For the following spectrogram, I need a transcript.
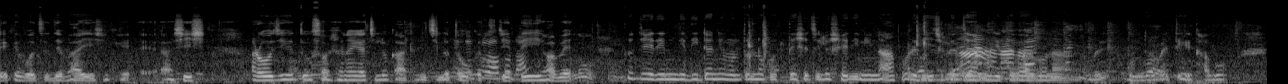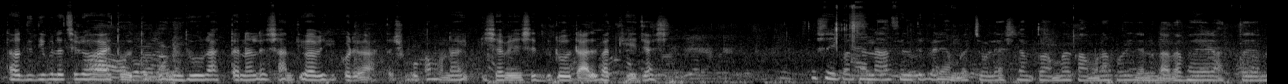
ডেকে বলছে যে, ভাই, এসে আসিস। আর ও যেহেতু শ্মশানে গেছিল, কাঠুরি ছিল, তো ওকে তো যেতেই হবে। তো যেদিন দিদিটা নিমন্ত্রণ করতে এসেছিল, সেদিনই না করে দিয়েছিল যে, আমি যেতে পারব না বন্ধুর বাড়ি থেকে খাব। তাও দিদি বলেছিল, আয়, তোর তো বন্ধু আত্মা নাহলে শান্তি পাবে কী করে? আত্মা শুভকামনা হিসাবে এসে দুটো ডাল ভাত খেয়ে যাস। তো সেই কথা না ফেলতে পেরে আমরা চলে আসলাম। তো আমরা কামনা করি যেন দাদা ভাইয়ের আত্মা যেন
